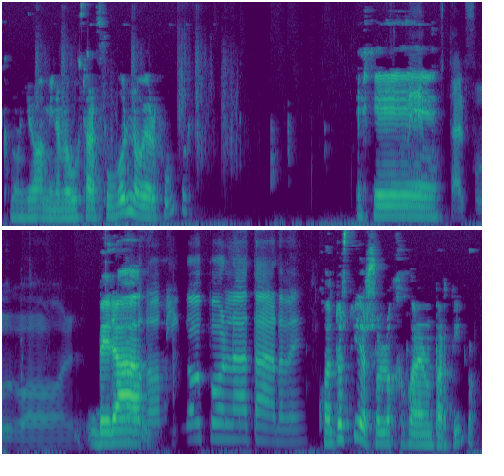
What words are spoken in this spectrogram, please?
Como yo, a mí no me gusta el fútbol, no veo el fútbol. Es Me que. gusta el fútbol. Ver Los domingos por la tarde. ¿Cuántos tíos son los que juegan en un partido?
